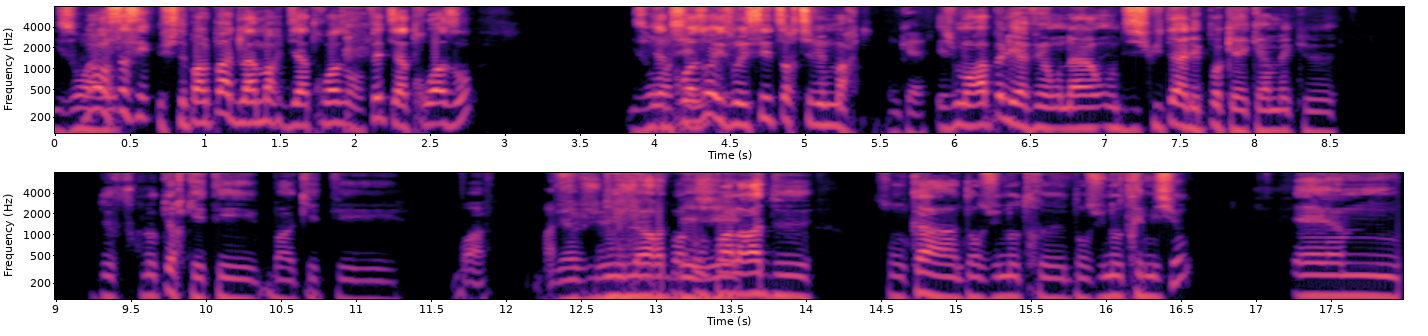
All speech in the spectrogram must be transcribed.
Ils ont Non, arrêté. ça c'est, je te parle pas de la marque d'il y a trois ans. En fait, il y a trois ans, Ils il ont y a trois ans, ils ont essayé de sortir une marque. Ok. Et je me rappelle, il y avait, on a, on discutait à l'époque avec un mec euh, de Footlocker qui était, bah, qui était, bah, bref, Bienvenue, Lord BG. on parlera de son cas hein, dans une autre, dans une autre émission. Et, euh,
